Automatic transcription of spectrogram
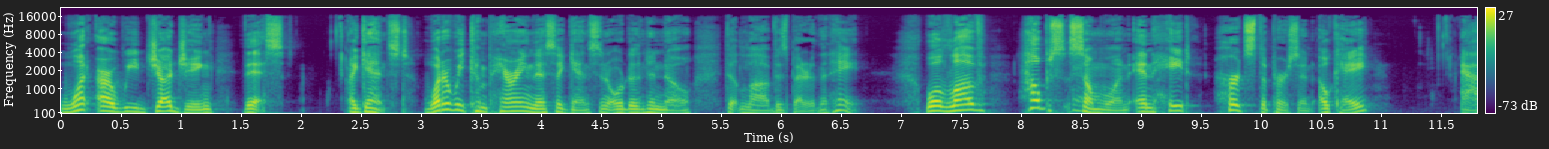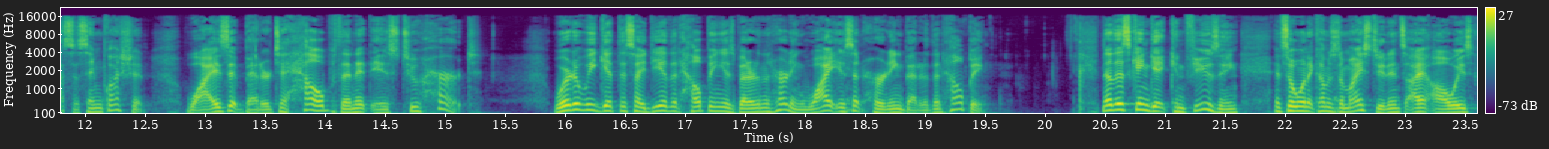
What are we judging this against? What are we comparing this against in order to know that love is better than hate? Well, love helps someone and hate hurts the person. Okay, ask the same question. Why is it better to help than it is to hurt? Where do we get this idea that helping is better than hurting? Why isn't hurting better than helping? Now, this can get confusing. And so, when it comes to my students, I always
